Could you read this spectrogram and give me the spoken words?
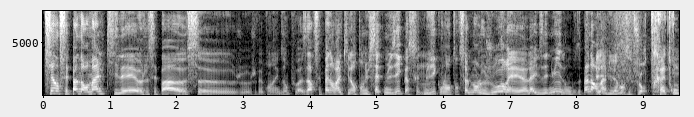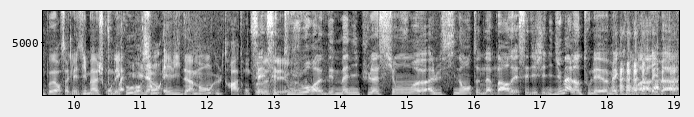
Tiens, c'est pas normal qu'il ait, euh, je sais pas, euh, ce, je, je vais prendre un exemple au hasard, c'est pas normal qu'il ait entendu cette musique parce que cette musique on l'entend seulement le jour et euh, là il faisait nuit donc c'est pas et normal. évidemment, c'est toujours très trompeur. C'est que les images qu'on découvre évidemment. sont évidemment ultra trompeuses. C'est toujours euh, des manipulations euh, hallucinantes de la part de... C'est des génies du mal, hein, tous les euh, mecs qu'on arrive à...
